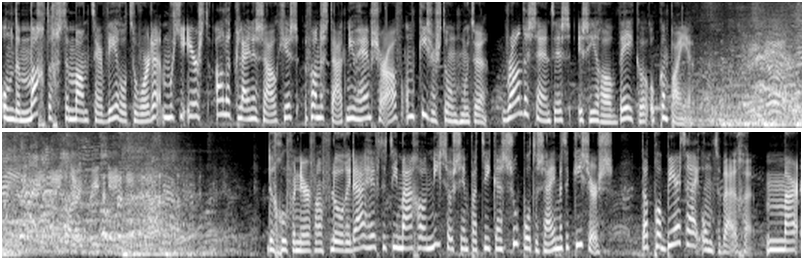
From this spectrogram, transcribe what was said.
Om de machtigste man ter wereld te worden, moet je eerst alle kleine zoutjes van de staat New Hampshire af om kiezers te ontmoeten. Ron DeSantis is hier al weken op campagne. De gouverneur van Florida heeft het imago niet zo sympathiek en soepel te zijn met de kiezers. Dat probeert hij om te buigen, maar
